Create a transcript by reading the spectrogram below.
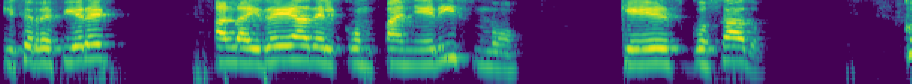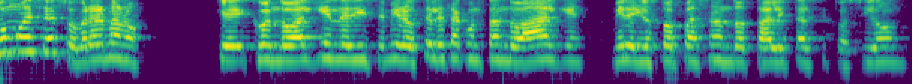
y se refiere a la idea del compañerismo que es gozado. ¿Cómo es eso, verdad, hermano? Que cuando alguien le dice, mira, usted le está contando a alguien, mira, yo estoy pasando tal y tal situación.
